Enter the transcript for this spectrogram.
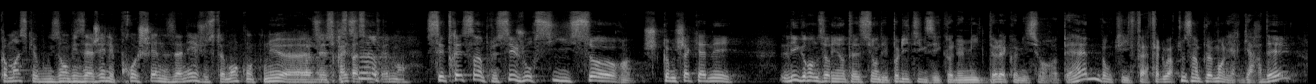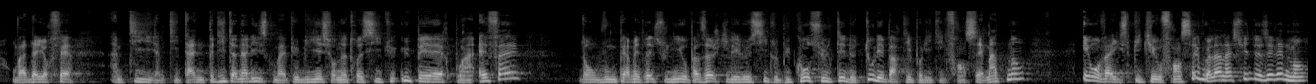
comment est-ce que, vous envisagez les prochaines années, justement, compte tenu euh, de ce qui se passe actuellement? C'est très simple. Ces jours-ci sort, comme chaque année, les grandes orientations des politiques économiques de la Commission européenne. Donc il va falloir tout simplement les regarder. On va d'ailleurs faire un petit, une petite analyse qu'on va publier sur notre site upr.fr. Donc vous me permettrez de souligner au passage qu'il est le site le plus consulté de tous les partis politiques français maintenant. Et on va expliquer aux Français, voilà la suite des événements.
